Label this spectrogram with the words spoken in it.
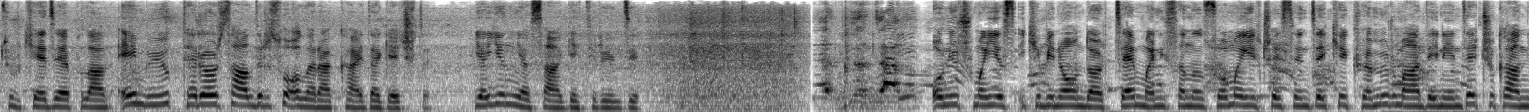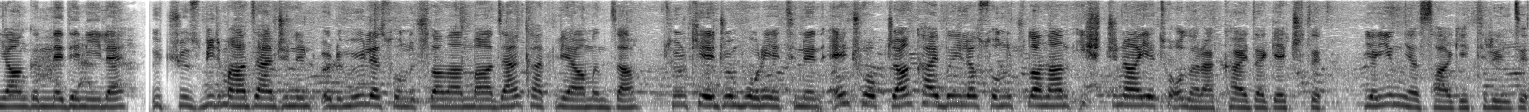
Türkiye'de yapılan en büyük terör saldırısı olarak kayda geçti. Yayın yasağı getirildi. 13 Mayıs 2014'te Manisa'nın Soma ilçesindeki kömür madeninde çıkan yangın nedeniyle 301 madencinin ölümüyle sonuçlanan maden katliamında Türkiye Cumhuriyeti'nin en çok can kaybıyla sonuçlanan iş cinayeti olarak kayda geçti. Yayın yasağı getirildi.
